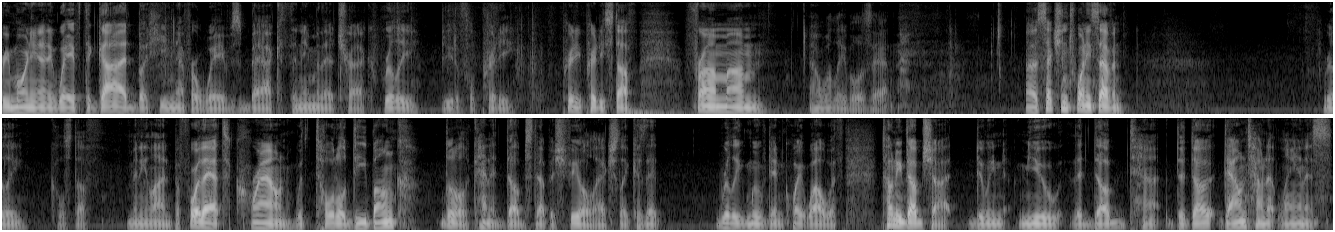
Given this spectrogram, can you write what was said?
Every morning I wave to God, but he never waves back. The name of that track. Really beautiful, pretty, pretty, pretty stuff. From, um, oh, what label is that? Uh, Section 27. Really cool stuff. Mini Lon. Before that, Crown with Total Debunk. Little kind of dubstepish feel, actually, because that really moved in quite well with Tony Dubshot doing Mew, the dub ta- the du- downtown Atlantis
